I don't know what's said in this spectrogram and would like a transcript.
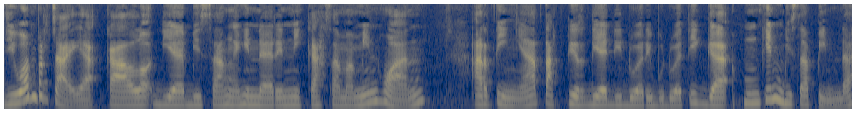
Jiwon percaya kalau dia bisa ngehindarin nikah sama Min Hwan, artinya takdir dia di 2023 mungkin bisa pindah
